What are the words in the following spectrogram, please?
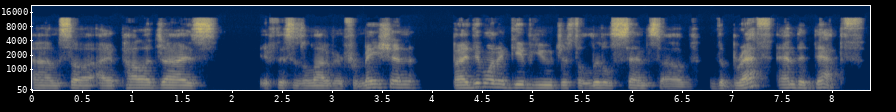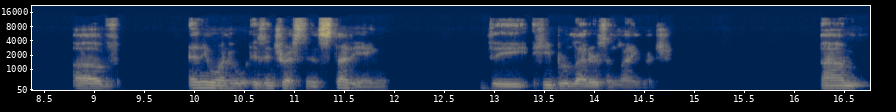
Um, so I apologize if this is a lot of information, but I did want to give you just a little sense of the breadth and the depth of anyone who is interested in studying the Hebrew letters and language. Um,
